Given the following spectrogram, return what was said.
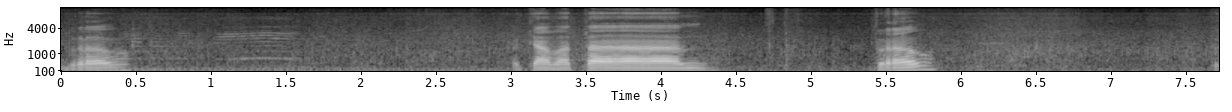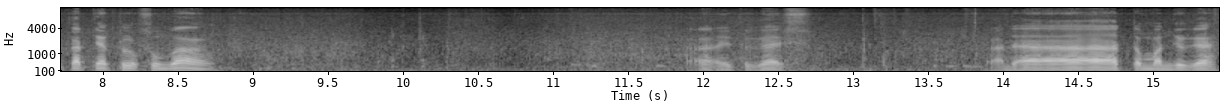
Berau Kecamatan Berau dekatnya Teluk Sumbang nah, itu guys. Ada teman juga.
